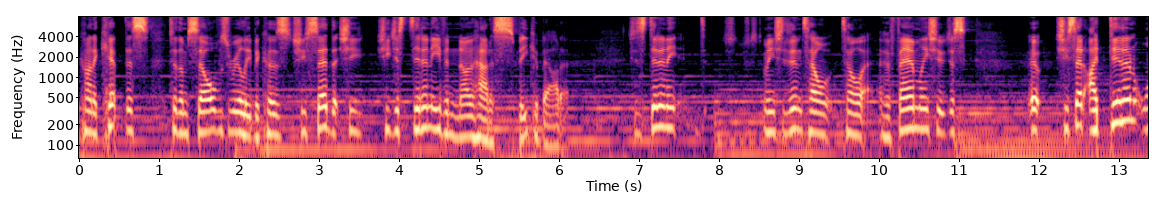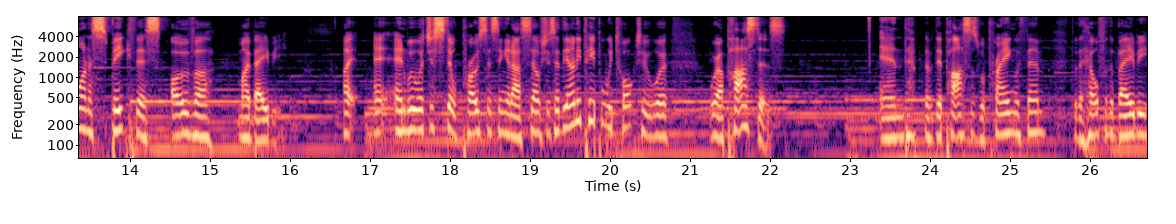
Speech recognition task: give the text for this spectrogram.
kind of kept this to themselves, really, because she said that she, she just didn't even know how to speak about it. She just didn't. I mean, she didn't tell tell her family. She just. It, she said, "I didn't want to speak this over my baby." I, and we were just still processing it ourselves. She said the only people we talked to were were our pastors. And the pastors were praying with them for the health of the baby.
